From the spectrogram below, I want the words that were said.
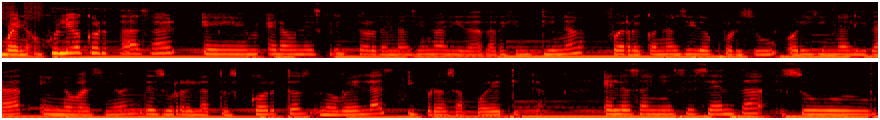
Bueno, Julio Cortázar em, era un escritor de nacionalidad argentina, fue reconocido por su originalidad e innovación de sus relatos cortos, novelas y prosa poética. En los años 60 su,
